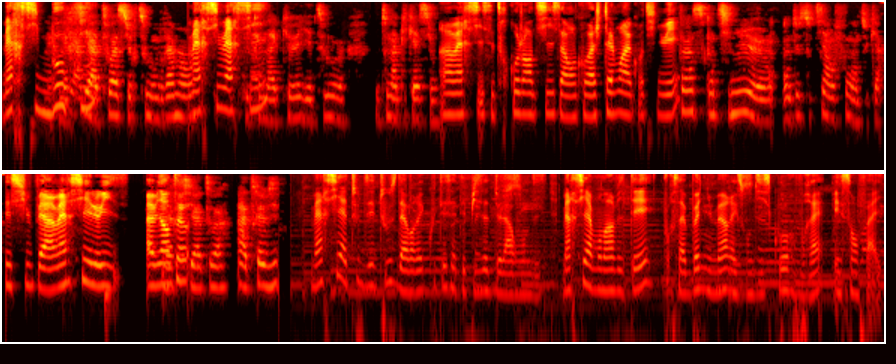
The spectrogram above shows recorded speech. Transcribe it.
Merci beaucoup. Merci à toi surtout, vraiment. Merci, merci. Pour ton accueil et tout ton application. Ah merci, c'est trop gentil, ça m'encourage tellement à continuer. On se continue, euh, on te soutient en fond en tout cas. C'est super, merci Héloïse. À bientôt. Merci à toi, à très vite. Merci à toutes et tous d'avoir écouté cet épisode de l'Arrondi. Merci à mon invité pour sa bonne humeur et son discours vrai et sans faille.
